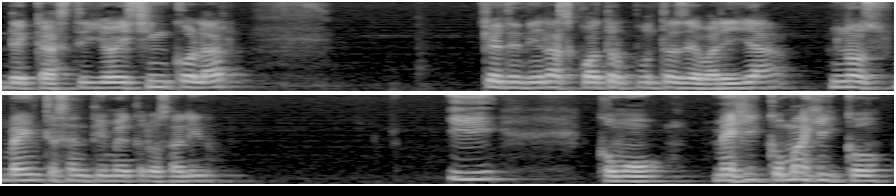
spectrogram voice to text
de castillo ahí sin colar, que tenía las cuatro puntas de varilla, unos 20 centímetros salido. Y como México Mágico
